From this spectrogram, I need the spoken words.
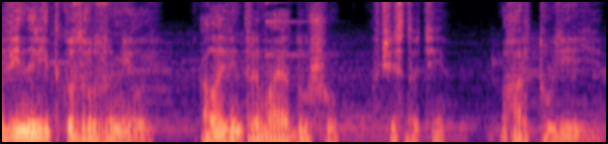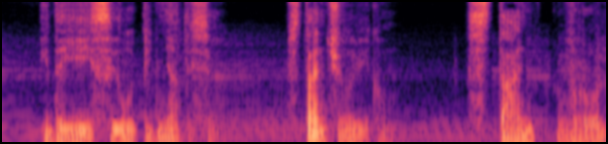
Він рідко зрозумілий, але він тримає душу в чистоті, гартує її і дає їй силу піднятися. Стань чоловіком, стань в роль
